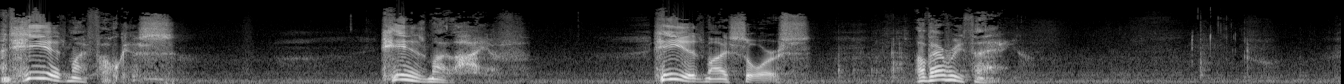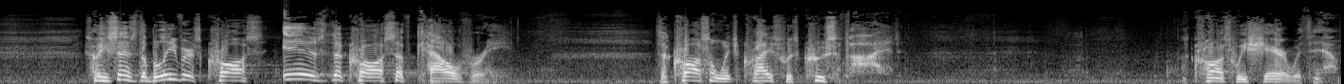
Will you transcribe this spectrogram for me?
And He is my focus. He is my life. He is my source of everything. So he says the believer's cross is the cross of Calvary, the cross on which Christ was crucified, the cross we share with him.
